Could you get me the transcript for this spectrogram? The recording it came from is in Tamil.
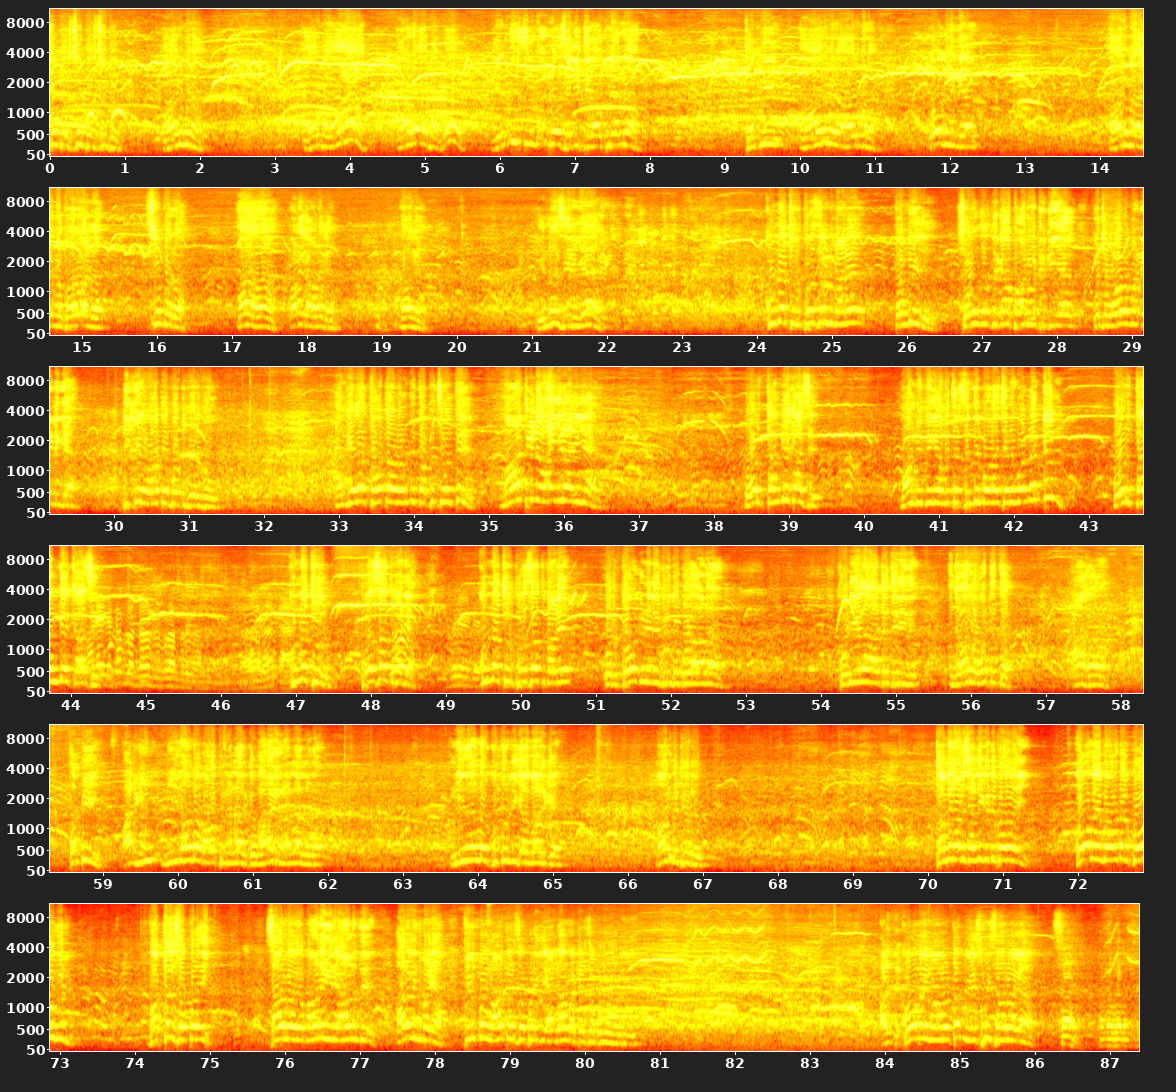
சூப்பர் சூப்பர் சூப்பர் ஆடுமடா ஆடுமா ஆடா எந்திரிச்சு அப்படியே அப்படி அப்படியா தம்பி ஆறுமடா ஆறுமடா போகுதுங்க ஆறுமா ஆறுமா பரவாயில்ல. சூப்பர்ரா. ஆ ஆ. வணக்கம் வணக்கம். வாங்க. என்ன செய்றீங்க? குன்னத்தூர் பிரசிடண்ட் மாடு. தம்பி சுதந்திரத்துக்காக பாடுபட்டு இருக்கீங்க. கொஞ்சம் ஓரமா நில்லுங்க. டிக்கில ஓட்டை போட்டு போயிருப்போம் அங்கெல்லாம் தோட்டால இருந்து தப்பிச்சு வந்து மாட்டுக்கிட்ட வாங்கிறாங்க ஒரு தங்க காசு. மாண்புமிகு அமைச்சர் செந்தில் பாலாஜி வணக்கம். ஒரு தங்க காசு. குன்னத்தூர் பிரசாத் மாடியா. குன்னத்தூர் பிரசாத் மாடு. ஒரு டோக்கன் எழுதி கொடுக்க கூடாது கொடியெல்லாம் ஆட்ட தெரியுது. அந்த ஆர்வம் ஓட்டத்தை. ஆஹா. தம்பி நீ நீ தாண்டா வளர்ப்பு நல்லா இருக்க மாடு நல்லா இல்லடா. நீ தாண்டா குண்டூர்லி கிளை மாதிரி இருக்க. மாடு வெட்டி விடு. தமிழ்நாடு ஜல்லிக்கட்டு பேரவை கோவை மாவட்டம் கோவில் வட்டல் சப்பளை சார்பாக மாநகிரி ஆனந்த் அரவிந்த் பாடியா திரும்ப வாட்டர் சப்பளைக்கு ஏண்டா வட்டல் சப்பளை ஓடுறது? அடுத்து. கோவை மாவட்டம் எஸ்பி சார்பாக. சார் அங்க பாருங்க.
